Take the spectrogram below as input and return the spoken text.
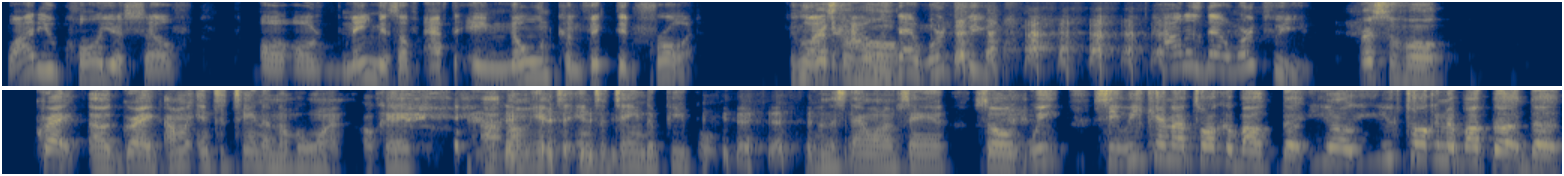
Why do you call yourself or, or name yourself after a known convicted fraud? Like, how all, does that work for you? how does that work for you? First of all, Craig, uh, Greg, I'm an entertainer, number one. Okay, I, am here to entertain the people. You understand what I'm saying? So we see, we cannot talk about the, you know, you talking about the the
